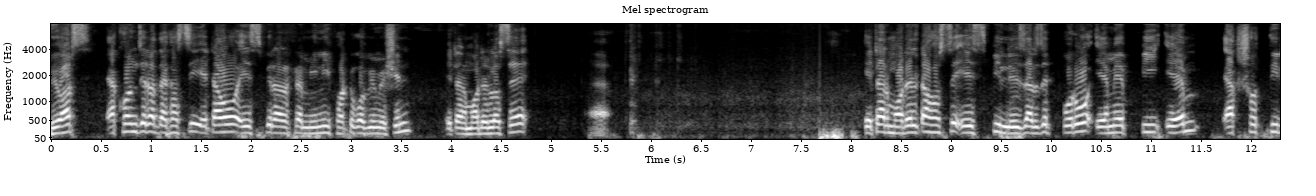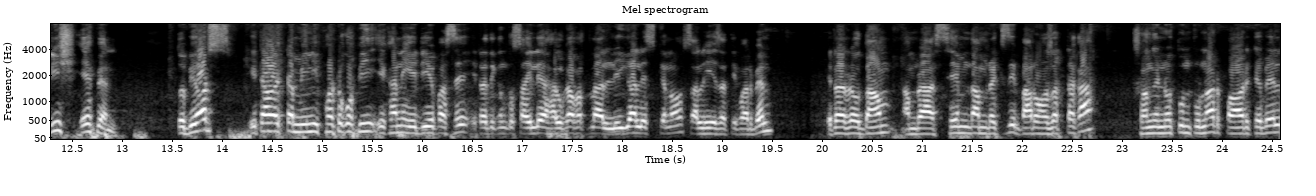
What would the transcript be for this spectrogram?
ভিওয়ার্স এখন যেটা দেখাচ্ছি, এটাও এসপির আর একটা মিনি ফটোকপি মেশিন এটার মডেল হচ্ছে এটার মডেলটা হচ্ছে HP LaserJet pro M A P M একশো তিরিশ এফ এন তো ভিওয়ার্স এটাও একটা মিনি ফটোকপি এখানে এডিএফ আছে। এটাতে কিন্তু চাইলে হালকা পাতলা লিগাল স্ক্যানও চালিয়ে যেতে পারবেন। এটারও দাম আমরা সেম দাম রেখেছি বারো হাজার টাকা। সঙ্গে নতুন টুনার পাওয়ার কেবেল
